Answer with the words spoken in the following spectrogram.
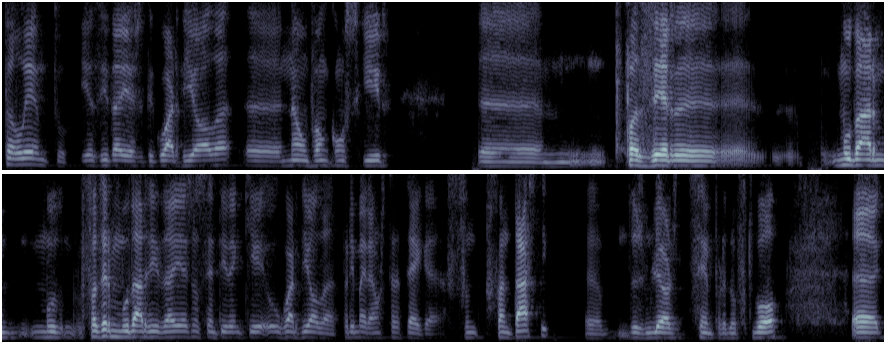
talento e as ideias de Guardiola não vão conseguir fazer mudar, fazer-me mudar de ideias no sentido em que o Guardiola, primeiro, é um estratega fantástico, uh, dos melhores de sempre no futebol, uh,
